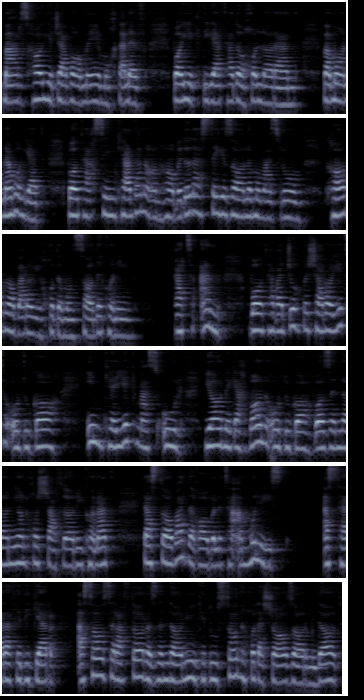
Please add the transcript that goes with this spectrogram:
مرزهای جوامع مختلف با یکدیگر تداخل دارند و ما نباید با تقسیم کردن آنها به دو دسته ظالم و مظلوم کار را برای خودمان ساده کنیم قطعا با توجه به شرایط اردوگاه اینکه یک مسئول یا نگهبان اردوگاه با زندانیان خوش رفتاری کند دستاورد قابل تعملی است. از طرف دیگر اساس رفتار زندانی که دوستان خودش را آزار می‌داد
